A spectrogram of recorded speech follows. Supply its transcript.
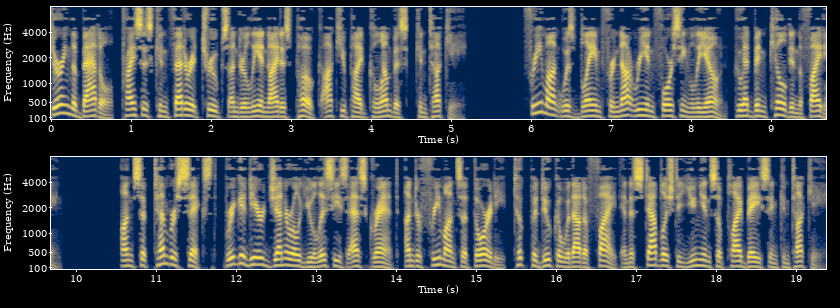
During the battle, Price's Confederate troops under Leonidas Polk occupied Columbus, Kentucky. Fremont was blamed for not reinforcing Lyon, who had been killed in the fighting. On September 6, Brigadier General Ulysses S. Grant, under Fremont's authority, took Paducah without a fight and established a Union supply base in Kentucky.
